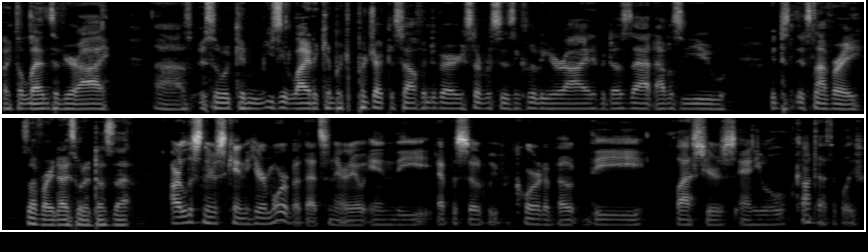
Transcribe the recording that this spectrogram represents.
like the lens of your eye. Uh, so it can using light, it can pro- project itself into various surfaces, including your eye. And if it does that, obviously you, it, it's not very it's not very nice when it does that. Our listeners can hear more about that scenario in the episode we've recorded about the last year's annual contest, I believe.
